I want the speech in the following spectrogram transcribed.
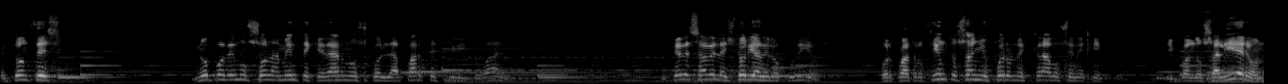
Entonces, no podemos solamente quedarnos con la parte espiritual. Ustedes saben la historia de los judíos. Por 400 años fueron esclavos en Egipto. Y cuando salieron,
